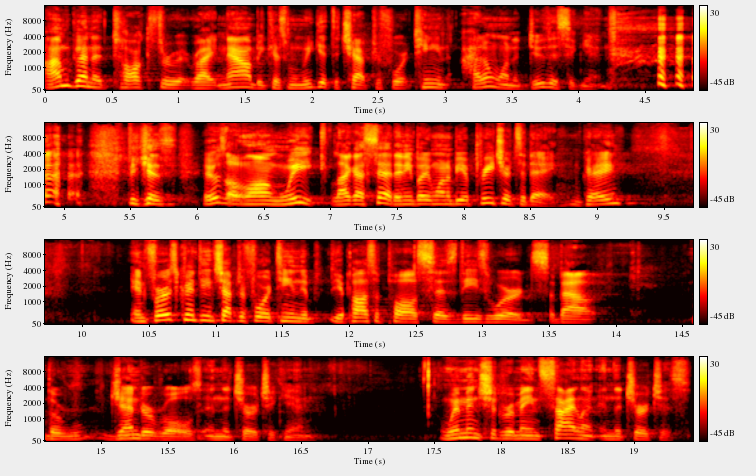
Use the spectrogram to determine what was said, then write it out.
I'm going to talk through it right now because when we get to chapter 14, I don't want to do this again. because it was a long week. Like I said, anybody want to be a preacher today? Okay? In 1 Corinthians chapter 14, the, the Apostle Paul says these words about the gender roles in the church again. Women should remain silent in the churches.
